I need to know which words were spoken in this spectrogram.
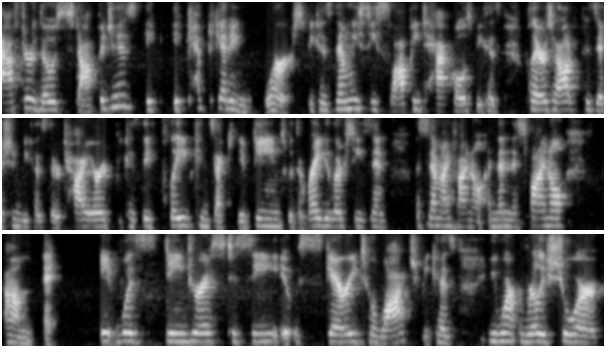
after those stoppages, it, it kept getting worse because then we see sloppy tackles because players are out of position because they're tired, because they've played consecutive games with a regular season, a semifinal, and then this final. Um, it, it was dangerous to see. It was scary to watch because you weren't really sure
